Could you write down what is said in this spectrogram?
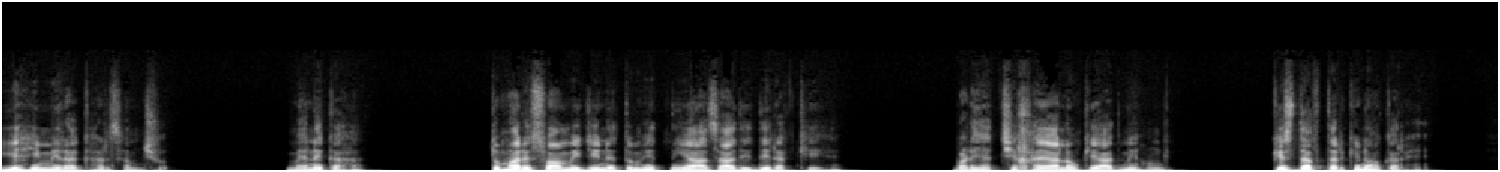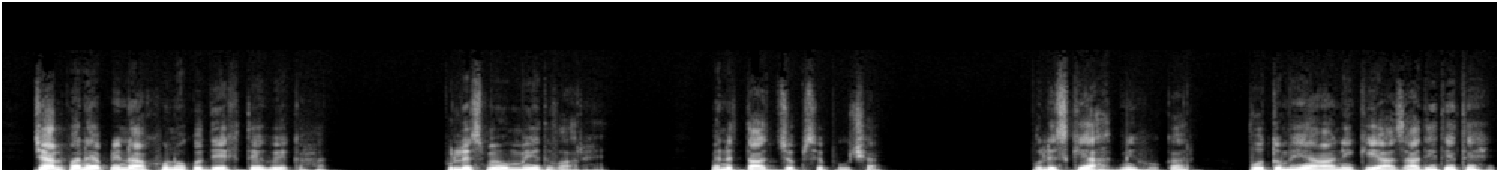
यही मेरा घर समझो। मैंने कहा, तुम्हारे स्वामी जी ने तुम्हें इतनी आज़ादी दे रखी है। बड़े अच्छे ख्यालों के आदमी होंगे। किस दफ्तर के नौकर हैं? जालपा ने अपने नाखूनों को देखते हुए कहा पुलिस में उम्मीदवार हैं। मैंने ताज्जुब से पूछा, पुलिस के आदमी होकर वो तुम्हें आने की आज़ादी देते हैं?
